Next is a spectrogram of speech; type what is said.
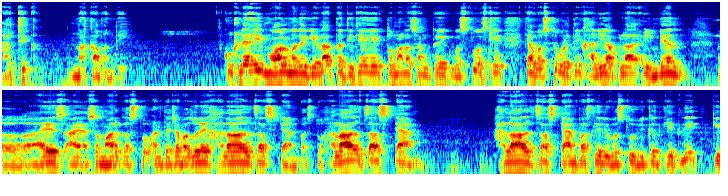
आर्थिक नाकाबंदी. कुठल्याही मॉलमध्ये गेला तर तिथे एक तुम्हाला सांगतो एक वस्तू असते. त्या वस्तूवरती खाली आपला इंडियन आय एस आय असा मार्क असतो आणि त्याच्या बाजूला एक हलालचा स्टॅम्प असतो. हलालचा स्टॅम्प हलालचा स्टॅम्प असलेली वस्तू विकत घेतली की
